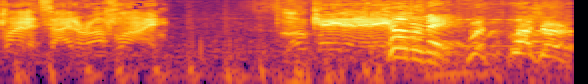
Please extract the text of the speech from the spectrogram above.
Planetside are offline. Locate and enable. Cover me! With pleasure!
